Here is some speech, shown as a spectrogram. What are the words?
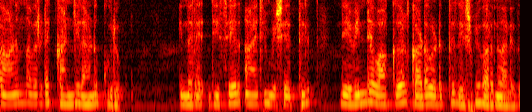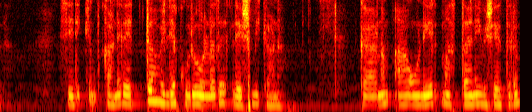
കാണുന്നവരുടെ കണ്ണിലാണ് കുരു. ഇന്നലെ ജിസേൽ ആര്യം വിഷയത്തിൽ നെവിന്റെ വാക്കുകൾ കടവെടുത്ത് ലക്ഷ്മി പറഞ്ഞതാണിത്. ശരിക്കും കണ്ണിൽ ഏറ്റവും വലിയ കുരു ഉള്ളത് ലക്ഷ്മിക്കാണ്. കാരണം ആ ഉണിയിൽ മസ്താനി വിഷയത്തിലും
